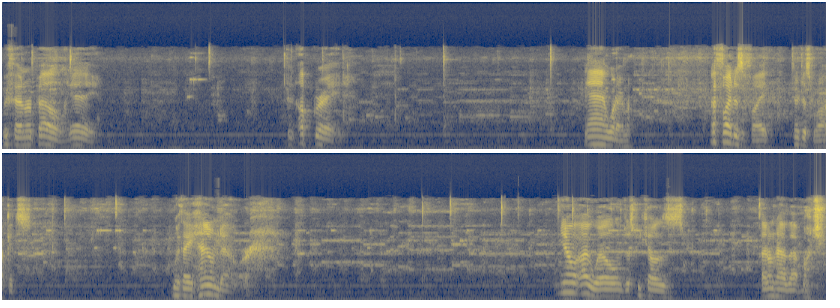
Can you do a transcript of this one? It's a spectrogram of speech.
We found repel, yay. An upgrade. Eh, whatever. A fight is a fight. They're just rockets. With a Houndour. You know, I will, just because I don't have that much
